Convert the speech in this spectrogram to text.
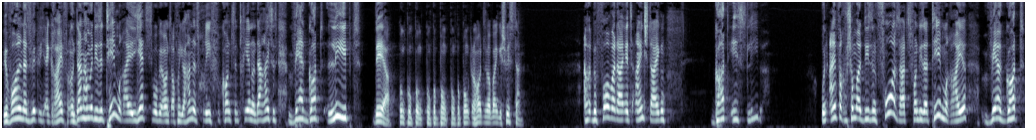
Wir wollen das wirklich ergreifen. Und dann haben wir diese Themenreihe jetzt, wo wir uns auf den Johannesbrief konzentrieren. Und da heißt es, wer Gott liebt, der, Punkt, Punkt, Punkt, Punkt, Punkt, Punkt, Punkt, Punkt, Punkt. Und heute sind wir bei Geschwistern. Aber bevor wir da jetzt einsteigen, Gott ist Liebe. Und einfach schon mal diesen Vorsatz von dieser Themenreihe, wer Gott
